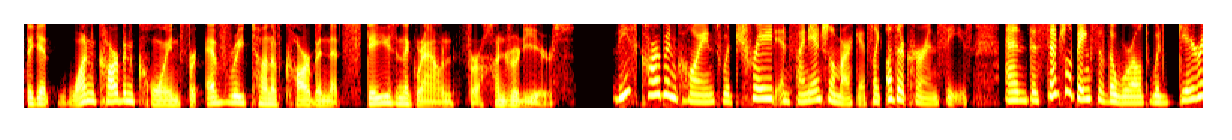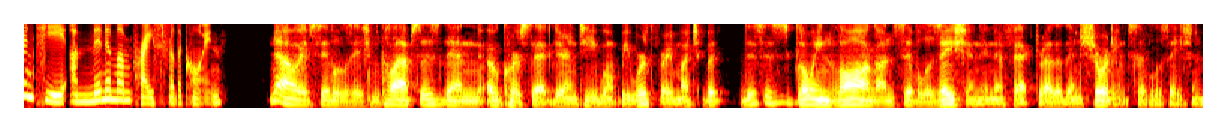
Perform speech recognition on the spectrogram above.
they get one carbon coin for every ton of carbon that stays in the ground for 100 years. These carbon coins would trade in financial markets like other currencies, and the central banks of the world would guarantee a minimum price for the coin. Now, if civilization collapses, then of course that guarantee won't be worth very much, but this is going long on civilization, in effect, rather than shorting civilization.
